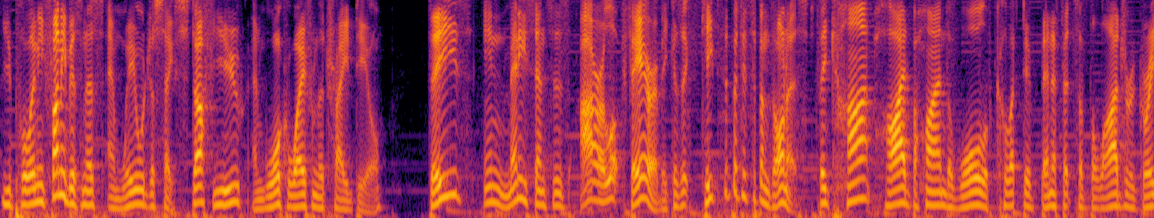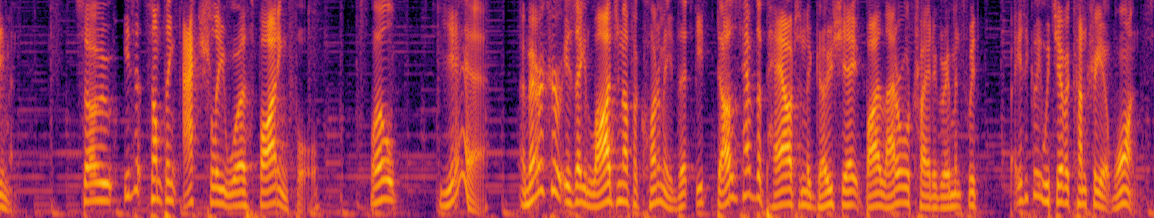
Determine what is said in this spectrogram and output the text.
You pull any funny business and we will just say stuff you and walk away from the trade deal. These, in many senses, are a lot fairer because it keeps the participants honest. They can't hide behind the wall of collective benefits of the larger agreement. So, is it something actually worth fighting for? Well, yeah. America is a large enough economy that it does have the power to negotiate bilateral trade agreements with basically whichever country it wants.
